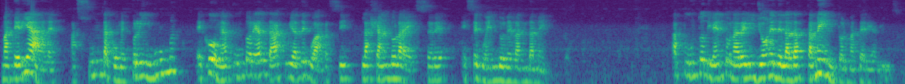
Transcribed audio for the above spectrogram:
materiale, assunta come primum e come appunto realtà a cui adeguarsi lasciandola essere e seguendone l'andamento appunto diventa una religione dell'adattamento al materialismo,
